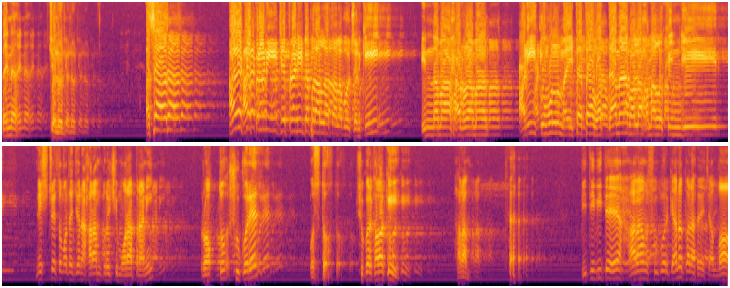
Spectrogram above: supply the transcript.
তাই না? চলুন। আচ্ছা আরেকটা প্রাণী যে প্রাণীর ব্যাপারে আল্লাহ তাআলা বলছেন কি? ইন্নামা হাররামা আলাইকুমুল মাইতাতা ওয়াদ-দামা ওয়া লাহমাল খিনজির। নিশ্চয় তোমাদের জন্য হারাম করেছি মরা প্রাণী রক্ত শুকরের গোস্ত। শুকর খাওয়া কি? হারাম। পৃথিবীতে হারাম শুকর কেন করা হয়েছে? আল্লাহ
